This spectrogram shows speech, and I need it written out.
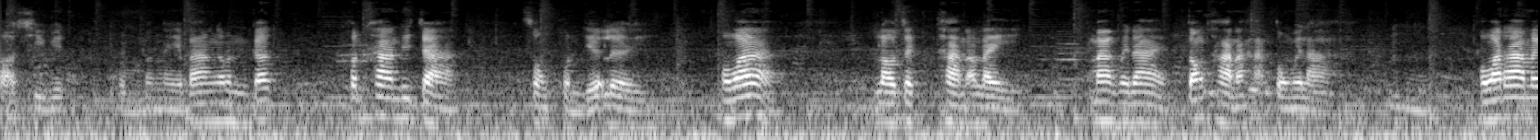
ต่อชีวิตผมยังไงบ้างก็มันก็ค่อนข้างที่จะส่งผลเยอะเลย เพราะว่าเราจะทานอะไรมากไม่ได้ ต้องทานอาหารตรงเวลาอืมเพราะว่าถ้าไม่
